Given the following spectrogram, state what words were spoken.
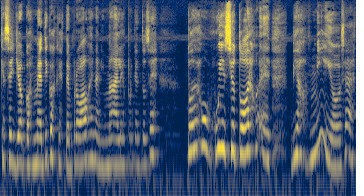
qué sé yo, cosméticos que estén probados en animales, porque entonces todo es un juicio, todo es... Eh, Dios mío, o sea,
